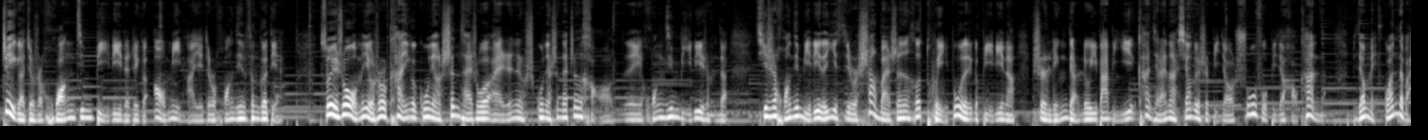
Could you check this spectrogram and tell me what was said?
这个就是黄金比例的这个奥秘啊，也就是黄金分割点。所以说，我们有时候看一个姑娘身材，说，哎，人家姑娘身材真好，那黄金比例什么的。其实黄金比例的意思就是上半身和腿部的这个比例呢是零点六一八比一，看起来呢相对是比较舒服、比较好看的、比较美观的吧。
